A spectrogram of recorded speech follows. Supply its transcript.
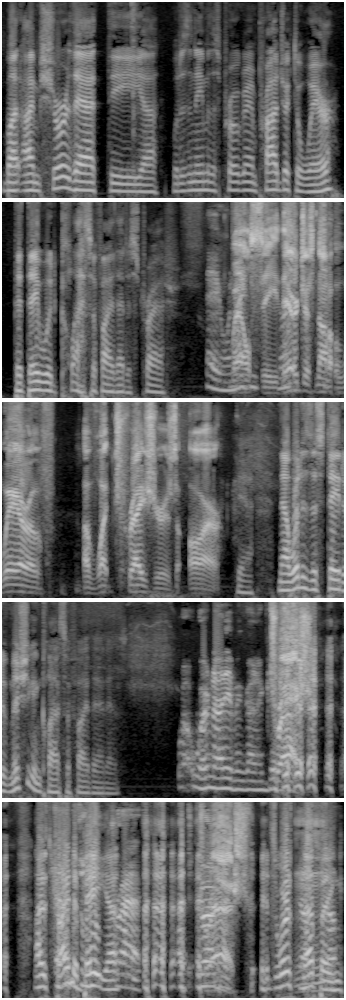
But I'm sure that the uh, what is the name of this program? Project Aware. That they would classify that as trash. Hey, when I well, see, they're just not aware of of what treasures are. Yeah. Now, what does the state of Michigan classify that as? Well, we're not even going to get Trash. I was trying to bait you. Trash. Trash. It's worth mm-hmm. nothing.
